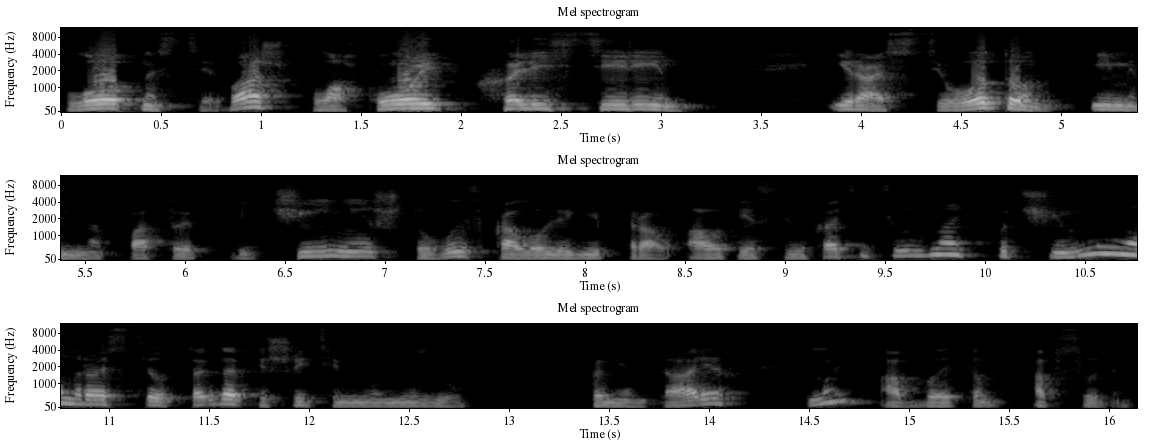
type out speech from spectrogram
плотности, ваш плохой холестерин. И растет он именно по той причине, что вы вкололи гиптрал. А вот если вы хотите узнать, почему он растет, тогда пишите мне внизу в комментариях. Мы об этом обсудим.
